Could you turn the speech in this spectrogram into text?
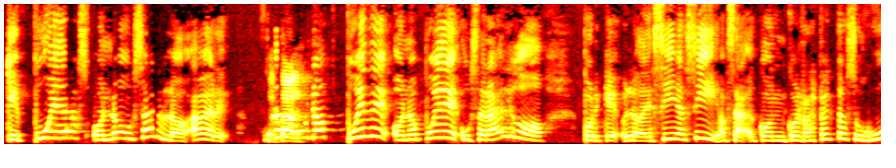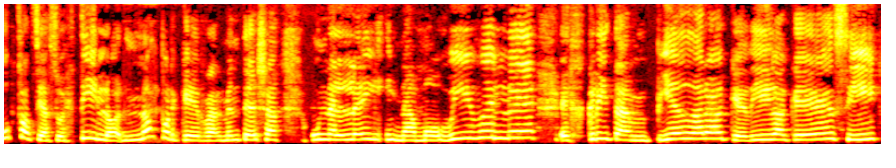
que puedas o no usarlo. A ver, cada uno puede o no puede usar algo porque lo decide así, o sea, con, con, respecto a sus gustos y a su estilo, no porque realmente haya una ley inamovible escrita en piedra que diga que si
